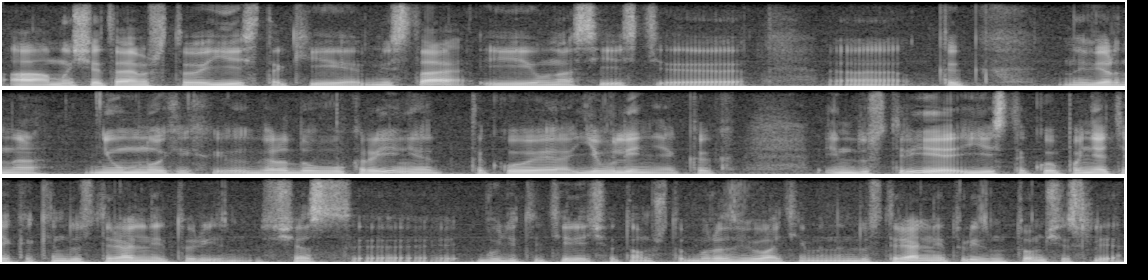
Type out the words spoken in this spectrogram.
а мы считаем, что есть такие места, и у нас есть э, как наверное, не у многих городов в Украине такое явление, как индустрия, есть такое понятие, как индустриальный туризм. Сейчас будет идти речь о том, чтобы развивать именно индустриальный туризм в том числе.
